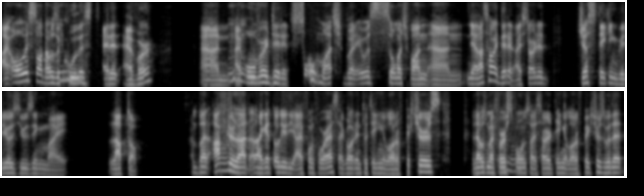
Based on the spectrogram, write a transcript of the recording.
I always thought that was the mm-hmm. coolest edit ever, and I mm-hmm. overdid it so much, but it was so much fun, and yeah, that's how I did it. I started just taking videos using my laptop. But after mm-hmm. that, like I told you, the iPhone 4S, I got into taking a lot of pictures that was my 1st mm-hmm. phone so i started taking a lot of pictures with it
